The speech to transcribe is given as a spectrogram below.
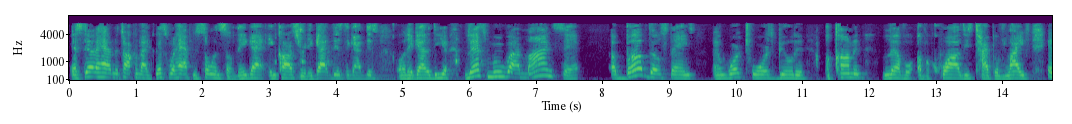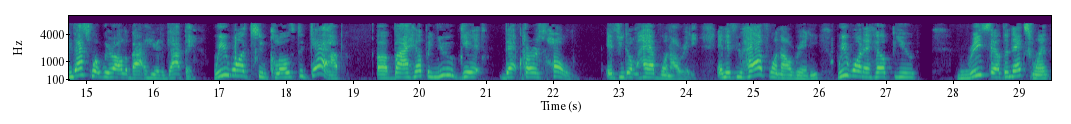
instead of having to talk about guess what happened to so and so. They got incarcerated, they got this, they got this, or they got a deal. Let's move our mindset above those things and work towards building a common level of equality type of life. And that's what we're all about here at Agape. We want to close the gap uh, by helping you get that first home if you don't have one already. And if you have one already, we want to help you resell the next one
